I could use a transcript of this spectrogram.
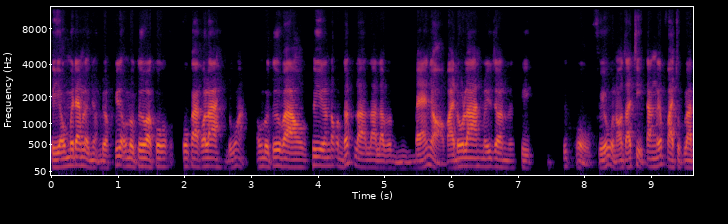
thì ông mới đem lợi nhuận được. Ví dụ ông đầu tư vào Coca Cola đúng không ạ? Ông đầu tư vào khi nó còn rất là là là bé nhỏ vài đô la bây giờ thì cái cổ phiếu của nó giá trị tăng gấp vài chục lần.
